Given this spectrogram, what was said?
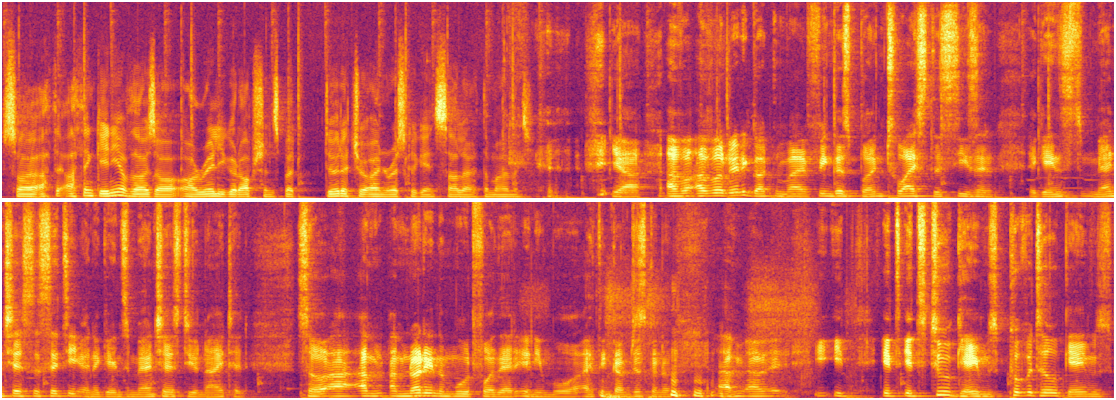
so I, th- I think any of those are, are really good options, but do it at your own risk against Salah at the moment. yeah, I've, I've already gotten my fingers burnt twice this season against Manchester City and against Manchester United. So I, I'm I'm not in the mood for that anymore. I think I'm just gonna. I'm, I, it, it it's two games, pivotal games,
